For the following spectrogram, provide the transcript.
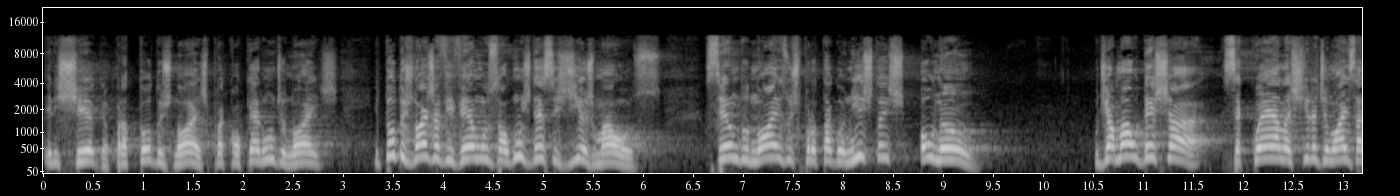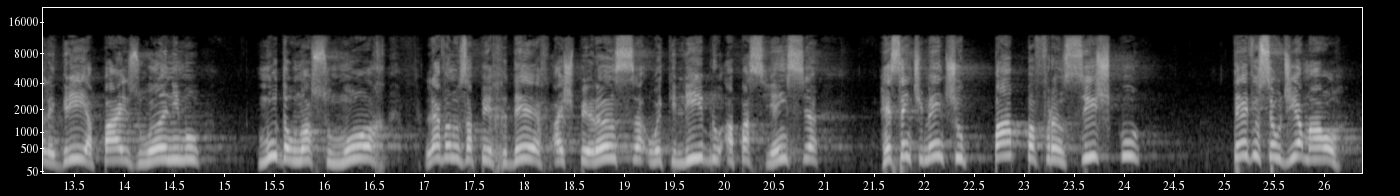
ele chega para todos nós, para qualquer um de nós, e todos nós já vivemos alguns desses dias maus, sendo nós os protagonistas ou não. O dia mal deixa sequelas, tira de nós a alegria, a paz, o ânimo, muda o nosso humor, leva-nos a perder a esperança, o equilíbrio, a paciência. Recentemente, o Papa Francisco teve o seu dia mal.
